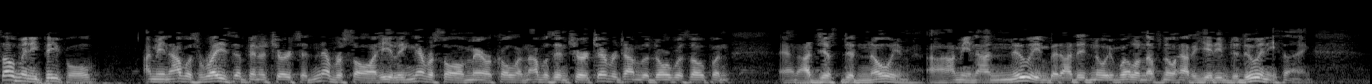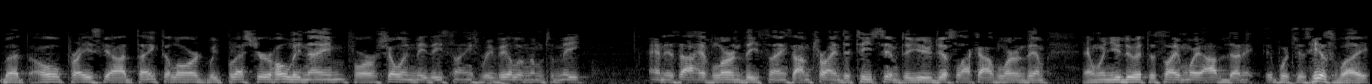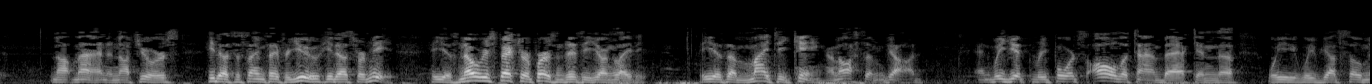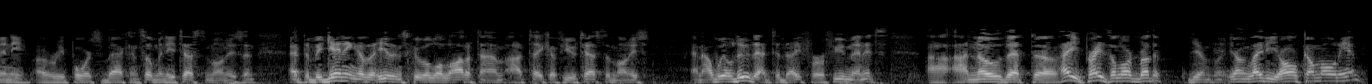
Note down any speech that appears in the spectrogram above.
so many people I mean, I was raised up in a church that never saw a healing, never saw a miracle, and I was in church every time the door was open, and I just didn't know him. I mean, I knew him, but I didn't know him well enough to know how to get him to do anything. But oh, praise God. Thank the Lord. We bless your holy name for showing me these things, revealing them to me. And as I have learned these things, I'm trying to teach them to you just like I've learned them. And when you do it the same way I've done it, which is His way, not mine and not yours, he does the same thing for you He does for me. He is no respecter of persons, is he, young lady? He is a mighty king, an awesome God. And we get reports all the time back, and uh, we, we've got so many uh, reports back and so many testimonies. And at the beginning of the healing school, a lot of time I take a few testimonies, and I will do that today for a few minutes. Uh, I know that, uh, hey, praise the Lord, brother. Young, young lady, you all come on in.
